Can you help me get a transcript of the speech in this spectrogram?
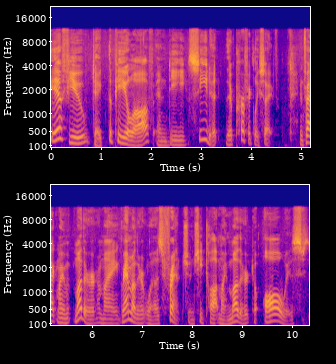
if you take the peel off and de-seed it, they're perfectly safe. In fact, my mother, my grandmother was French, and she taught my mother to always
